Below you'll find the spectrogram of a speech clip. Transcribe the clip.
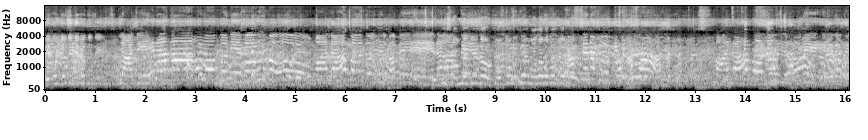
দেবো যদি দেবো টোপর খুলে মালা বদল করবে। না তো কেউ হাসা মালা বদল হবে রাতে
